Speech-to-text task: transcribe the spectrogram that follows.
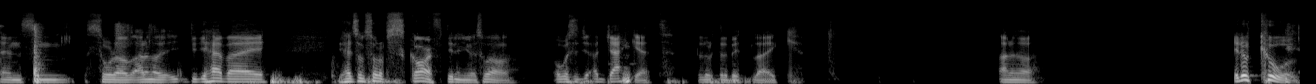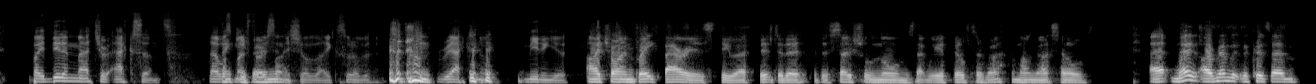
and some sort of I don't know. Did you have a? You had some sort of scarf, didn't you, as well? Or was it a jacket that looked a bit like? I don't know. It looked cool, but it didn't match your accent. That was Thank my first initial like sort of reaction of meeting you. I try and break barriers to uh, to to the to the social norms that we have built ar- among ourselves. Uh, no, I remember because um,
